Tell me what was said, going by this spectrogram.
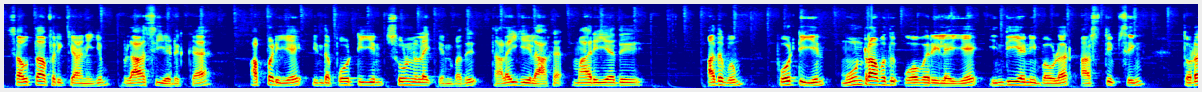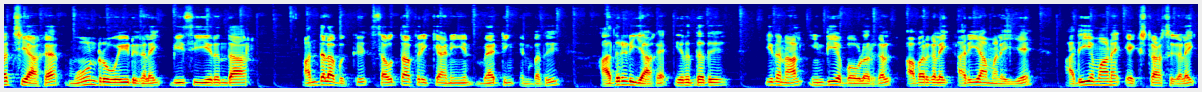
சவுத் ஆப்பிரிக்க அணியும் விளாசி எடுக்க அப்படியே இந்த போட்டியின் சூழ்நிலை என்பது தலைகீழாக மாறியது. அதுவும் போட்டியின் மூன்றாவது ஓவரிலேயே இந்திய அணி பவுலர் ஹர்ஷ்தீப் சிங் தொடர்ச்சியாக மூன்று ஒயிடுகளை வீசியிருந்தார். அந்தளவுக்கு சவுத் ஆப்பிரிக்க அணியின் பேட்டிங் என்பது அதிரடியாக இருந்தது. இதனால் இந்திய பவுலர்கள் அவர்களை அறியாமலேயே அதிகமான எக்ஸ்ட்ராஸுகளை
